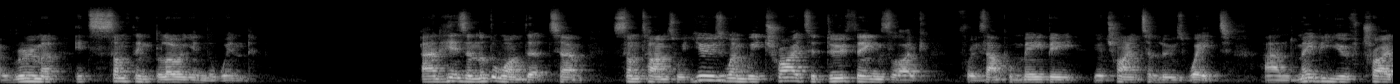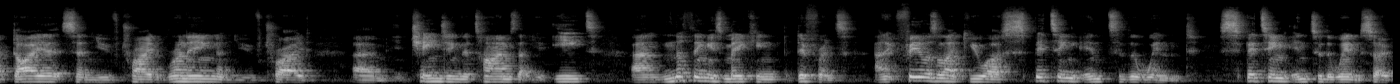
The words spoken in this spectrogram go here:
a rumor. It's something blowing in the wind. And here's another one that um, sometimes we use when we try to do things like for example, maybe you're trying to lose weight and maybe you've tried diets and you've tried running and you've tried um, changing the times that you eat. And nothing is making a difference. And it feels like you are spitting into the wind, spitting into the wind. So,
